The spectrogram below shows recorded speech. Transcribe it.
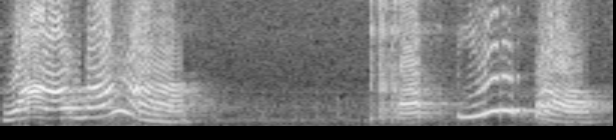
Voila! That's beautiful.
